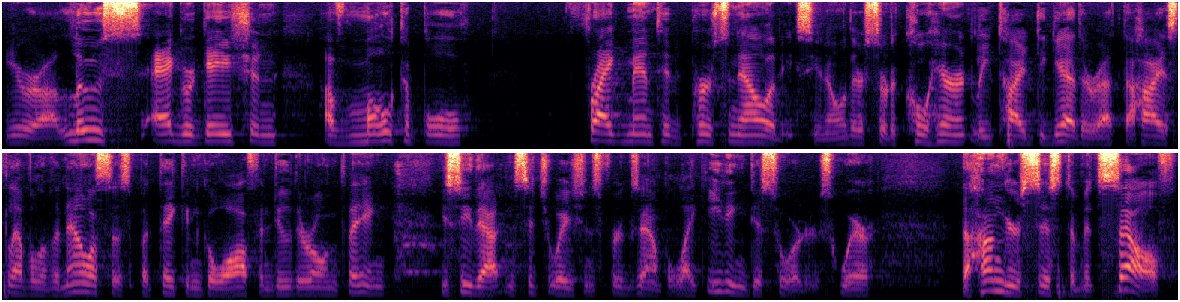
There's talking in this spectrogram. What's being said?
you're a loose aggregation of multiple fragmented personalities. You know, they're sort of coherently tied together at the highest level of analysis, but they can go off and do their own thing. You see that in situations, for example, like eating disorders, where the hunger system itself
